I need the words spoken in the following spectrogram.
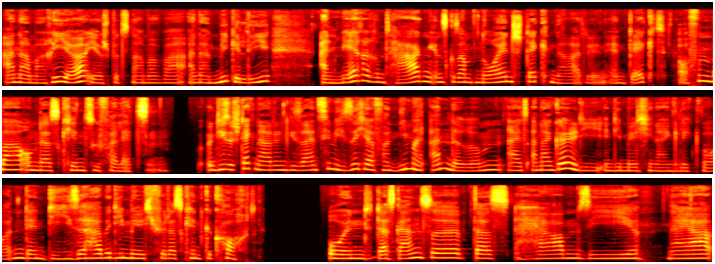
Anna Maria, ihr Spitzname war Anna Migeli, an mehreren Tagen insgesamt neun Stecknadeln entdeckt, offenbar um das Kind zu verletzen. Und diese Stecknadeln, die seien ziemlich sicher von niemand anderem als Anna Göldi in die Milch hineingelegt worden, denn diese habe die Milch für das Kind gekocht. Und das Ganze, das haben sie, naja,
